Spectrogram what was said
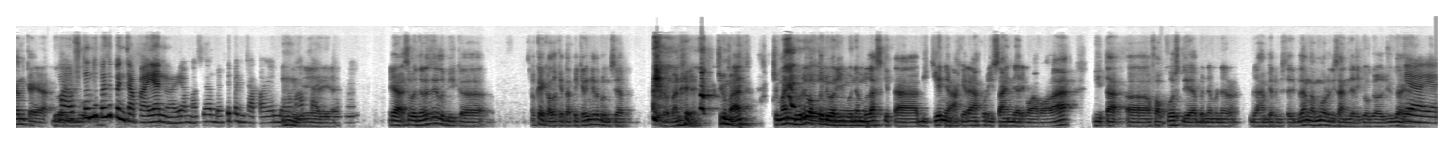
kan kayak 2000 milestone tuh pasti pencapaian lah ya maksudnya berarti pencapaian dalam Hmm, apa iya, gitu Ya sebenarnya sih lebih ke oke kalau kita pikirin kita belum siap jawabannya ya. Cuman cuman dulu waktu Iya, 2016 kita bikin yang akhirnya aku resign dari Coca-Cola, kita eh, fokus dia benar-benar udah hampir bisa dibilang kamu resign dari Google juga ya. Iya iya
